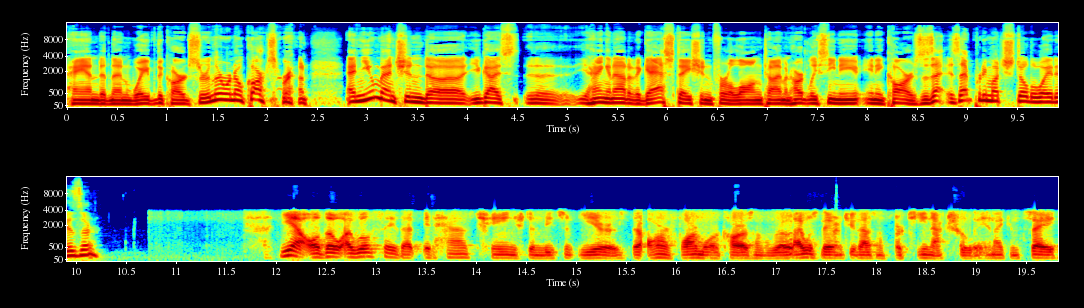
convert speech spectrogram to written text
hand and then wave the cards through, and there were no cars around. And you mentioned uh, you guys uh, hanging out at a gas station for a long time and hardly seen any, any cars. Is that is that pretty much still the way it is there? Yeah, although I will say that it has changed in recent years. There are far more cars on the road. I was there in 2013 actually, and I can say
